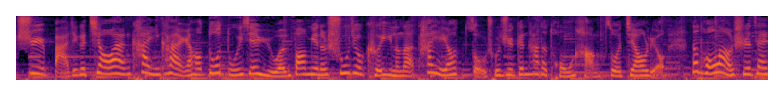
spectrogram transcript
去把这个教案看一看，然后多读一些语文方面的书就可以了呢？他也要走出去跟他的同行做交流。那童老师在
